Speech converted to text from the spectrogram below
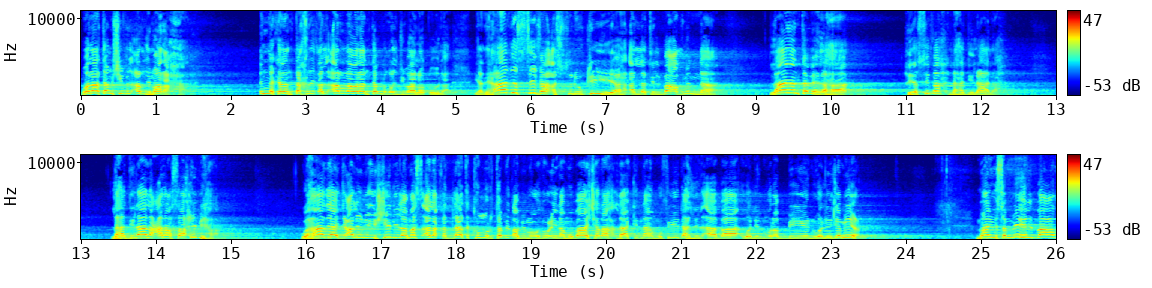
ولا تمشي في الأرض مرحا إنك لن تخرق الأرض ولن تبلغ الجبال طولا. يعني هذه الصفة السلوكية التي البعض منا لا ينتبه لها هي صفة لها دلالة لها دلالة على صاحبها. وهذا يجعلني أشير إلى مسألة قد لا تكون مرتبطة بموضوعنا مباشرة لكنها مفيدة للآباء وللمربين وللجميع. ما يسميه البعض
